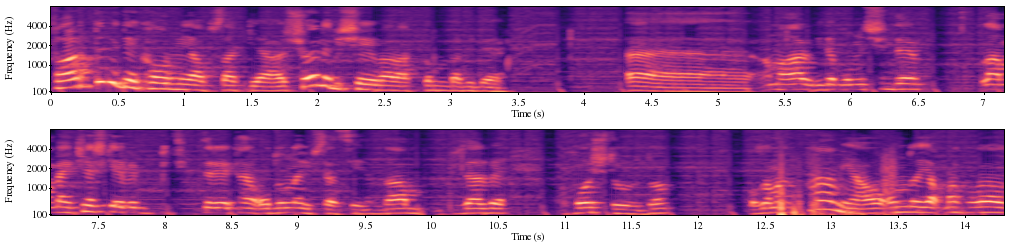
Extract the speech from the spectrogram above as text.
farklı bir dekor mu yapsak ya? Şöyle bir şey var aklımda bir de. Ee, ama abi bir de bunun içinde lan ben keşke evi bir tık direkt hani odunla yükselseydim. Daha güzel ve hoş dururdu. O zaman tamam ya onu da yapmak o kadar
